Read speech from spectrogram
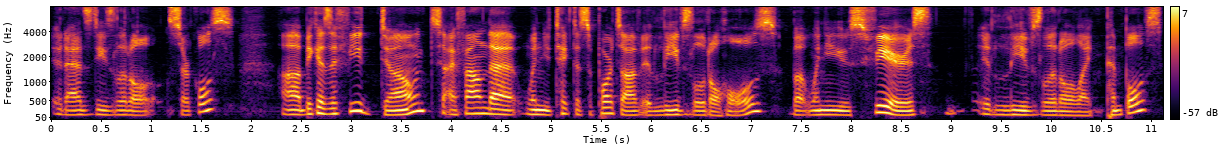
it adds these little circles. Uh, because if you don't, I found that when you take the supports off, it leaves little holes. But when you use spheres, it leaves little like pimples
